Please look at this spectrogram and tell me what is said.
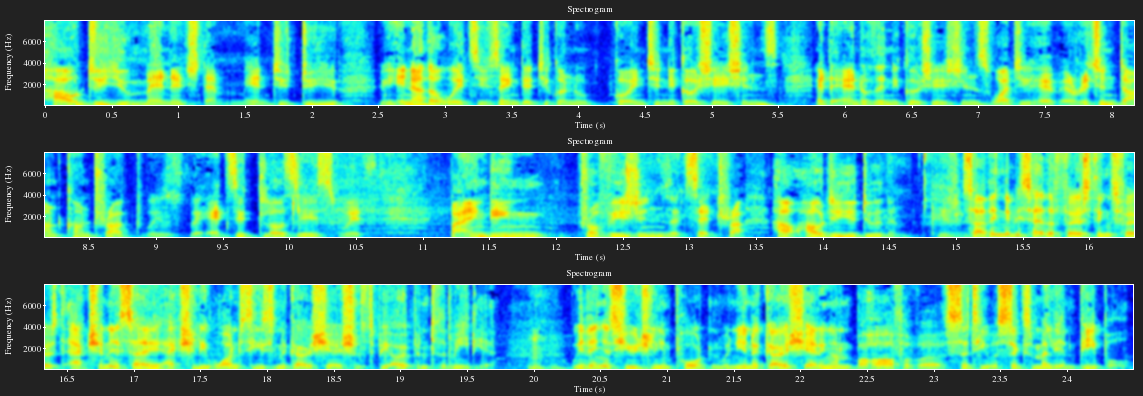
How do you manage them? And do, do you? In other words, you're saying that you're going to go into negotiations. At the end of the negotiations, what do you have? A written down contract with the exit clauses, with binding provisions, etc. How how do you do them? usually? So I think let me say the first things first. Action SA actually wants these negotiations to be open to the media. Mm-hmm. We think it's hugely important when you're negotiating on behalf of a city with six million people.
